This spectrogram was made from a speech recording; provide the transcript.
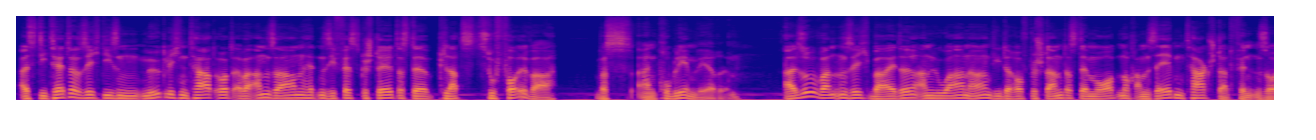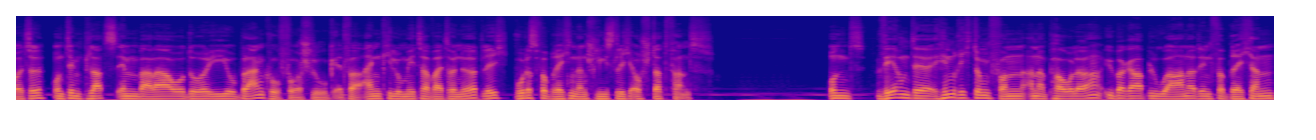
Als die Täter sich diesen möglichen Tatort aber ansahen, hätten sie festgestellt, dass der Platz zu voll war, was ein Problem wäre. Also wandten sich beide an Luana, die darauf bestand, dass der Mord noch am selben Tag stattfinden sollte und den Platz im Barao do Rio Branco vorschlug, etwa einen Kilometer weiter nördlich, wo das Verbrechen dann schließlich auch stattfand. Und während der Hinrichtung von Anna Paula übergab Luana den Verbrechern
